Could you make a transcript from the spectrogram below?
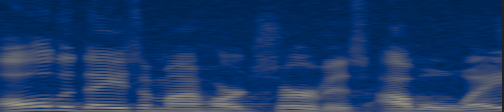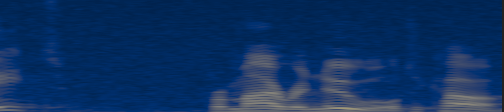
All the days of my hard service, I will wait for my renewal to come.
